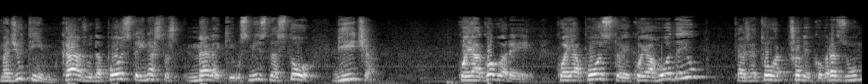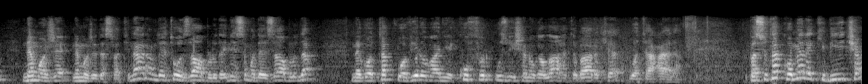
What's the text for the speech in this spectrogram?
Međutim, kažu da postoji nešto što, meleki, u smislu da sto bića koja govore, koja postoje, koja hodaju, kaže to čovjekov razum ne može, ne može da shvati. Naravno da je to zabluda i ne samo da je zabluda, nego takvo vjerovanje je kufr uzvišenog Allaha tabaraka wa ta'ala. Pa su tako meleki bića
